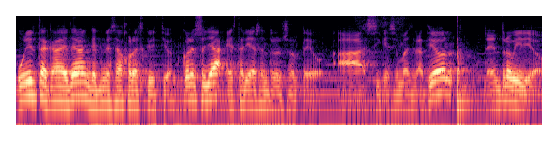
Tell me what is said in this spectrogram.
unirte al canal de Telegram que tienes abajo en la descripción. Con eso ya estarías dentro del sorteo. Así que sin más dilación, dentro vídeo.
